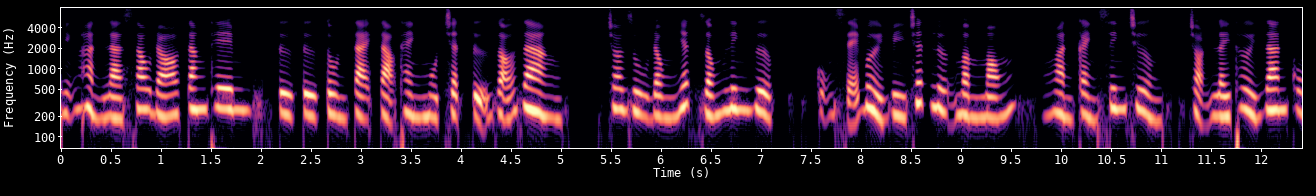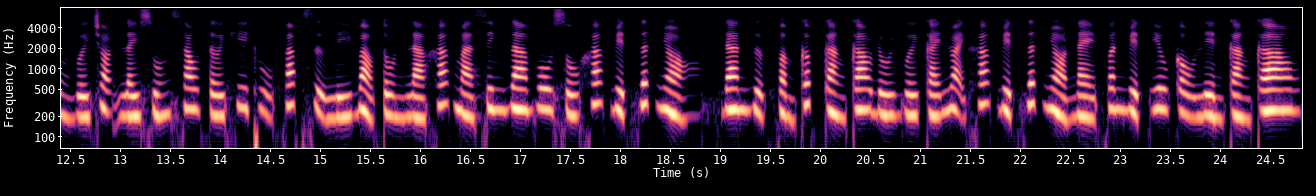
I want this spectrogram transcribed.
những hẳn là sau đó tăng thêm, từ từ tồn tại tạo thành một trật tự rõ ràng. Cho dù đồng nhất giống linh dược, cũng sẽ bởi vì chất lượng mầm móng, hoàn cảnh sinh trưởng, chọn lấy thời gian cùng với chọn lấy xuống sau tới khi thủ pháp xử lý bảo tồn là khác mà sinh ra vô số khác biệt rất nhỏ. Đan dược phẩm cấp càng cao đối với cái loại khác biệt rất nhỏ này phân biệt yêu cầu liền càng cao.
